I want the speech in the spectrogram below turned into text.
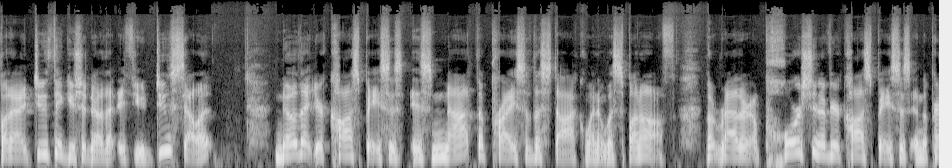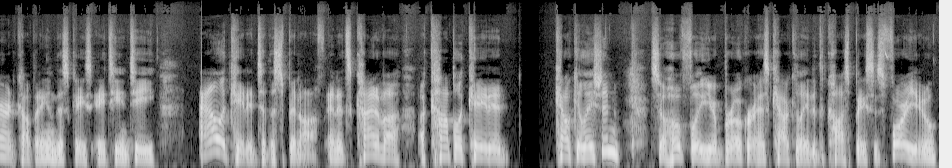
But I do think you should know that if you do sell it, know that your cost basis is not the price of the stock when it was spun off, but rather a portion of your cost basis in the parent company, in this case AT&T, allocated to the spinoff. And it's kind of a, a complicated calculation. So hopefully your broker has calculated the cost basis for you.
